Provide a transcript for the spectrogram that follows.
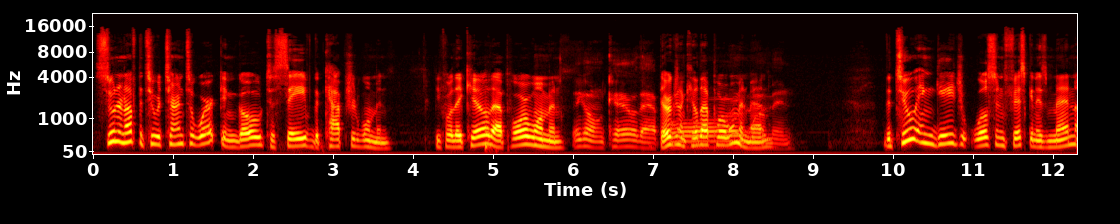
Soon enough, the two return to work and go to save the captured woman. Before they kill that poor woman, They gonna kill that. They're gonna kill that poor woman, man. woman. the two engage Wilson Fisk and his men,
